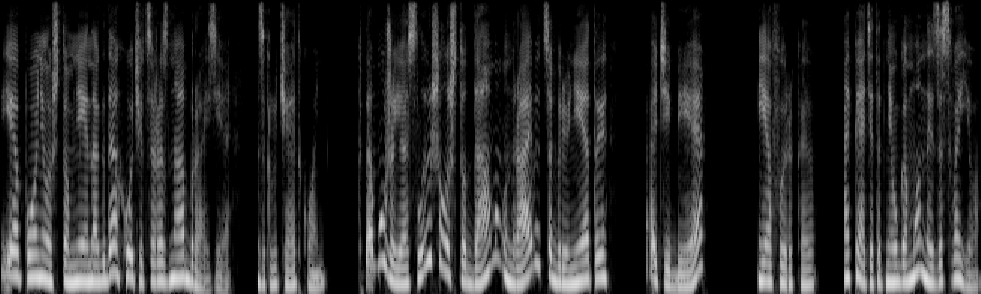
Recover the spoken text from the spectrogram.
«Я понял, что мне иногда хочется разнообразия», — заключает конь. «К тому же я слышал, что дамам нравятся брюнеты. А тебе?» Я фыркаю. Опять этот неугомонный за свое.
